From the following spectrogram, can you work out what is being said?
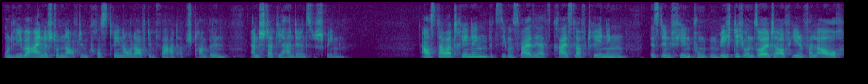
und lieber eine Stunde auf dem Crosstrainer oder auf dem Fahrrad abstrampeln, anstatt die Handeln zu schwingen. Ausdauertraining bzw. Herz-Kreislauf-Training ist in vielen Punkten wichtig und sollte auf jeden Fall auch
